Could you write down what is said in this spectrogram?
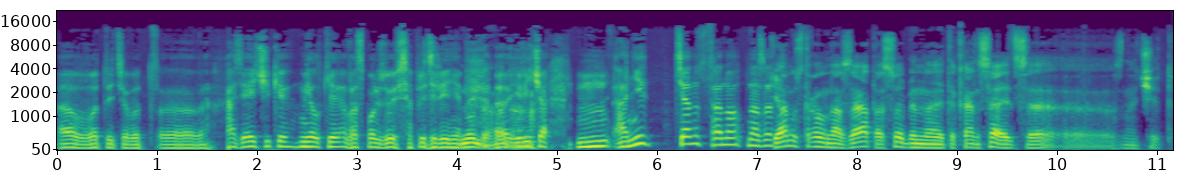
а вот эти вот э, хозяйчики мелкие, воспользуюсь определением ну, да, э, Ильича, да. они тянут страну назад. Тянут страну назад, особенно это касается, э, значит,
